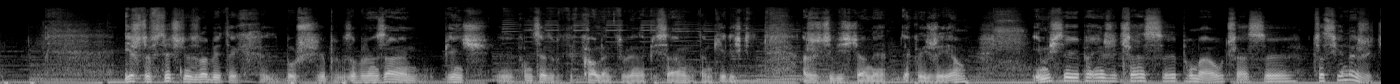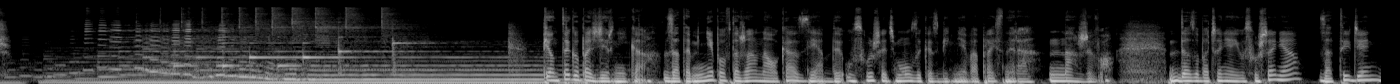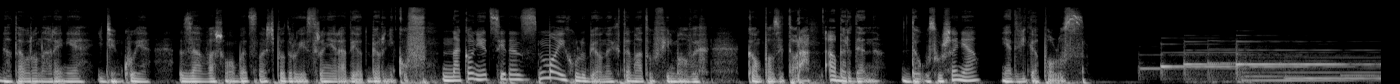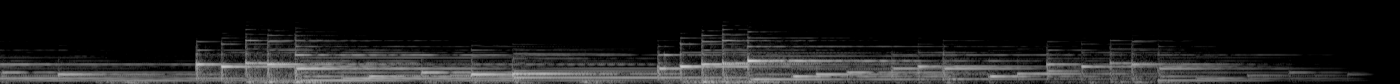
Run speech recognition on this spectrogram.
Jeszcze w styczniu zrobię tych, bo już się zobowiązałem, pięć y, koncertów tych kolen, które napisałem tam kiedyś, a rzeczywiście one jakoś żyją. I myślę, panie, że czas y, pomału, czas, y, czas je nażyć. 5 października, zatem niepowtarzalna okazja, by usłyszeć muzykę Zbigniewa Preissnera na żywo. Do zobaczenia i usłyszenia za tydzień na Tauron Arenie i dziękuję za Waszą obecność po drugiej stronie radioodbiorników. Na koniec jeden z moich ulubionych tematów filmowych kompozytora Aberden. Do usłyszenia, Jadwiga Polus.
